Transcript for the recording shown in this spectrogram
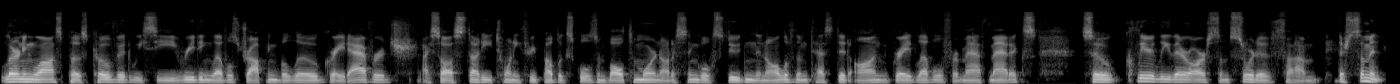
learning loss post covid we see reading levels dropping below grade average i saw a study 23 public schools in baltimore not a single student and all of them tested on grade level for mathematics so clearly there are some sort of um, there's some in-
